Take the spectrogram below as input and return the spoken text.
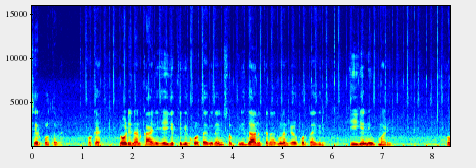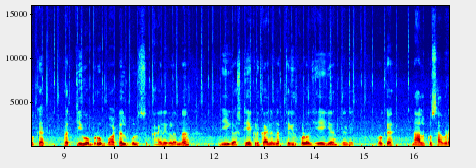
ಸೇರಿಕೊಳ್ತವೆ ಓಕೆ ನೋಡಿ, ನಾನು ಕಾಯಿನ ಹೇಗೆ ತೆಗೆದುಕೊಳ್ತಾ ಇದ್ದೀನಿ, ಸ್ವಲ್ಪ ನಿಧಾನಕ್ಕೆ ನಾನು ಹೇಳ್ಕೊಡ್ತಾ ಇದ್ದೀನಿ. ಹೀಗೆ ನೀವು ಮಾಡಿ. ಓಕೆ? ಪ್ರತಿಯೊಬ್ಬರು ಬಾಟಲ್ ಬುಲ್ಸ್ ಕಾಯಿನ್ಗಳನ್ನು ಈಗ ಸ್ಟೇಕ್ಡ್ ಕಾಯಿನನ್ನು ತೆಗೆದುಕೊಳ್ಳೋದು ಹೇಗೆ ಅಂತೇಳಿ. ಓಕೆ? ನಾಲ್ಕು ಸಾವಿರ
